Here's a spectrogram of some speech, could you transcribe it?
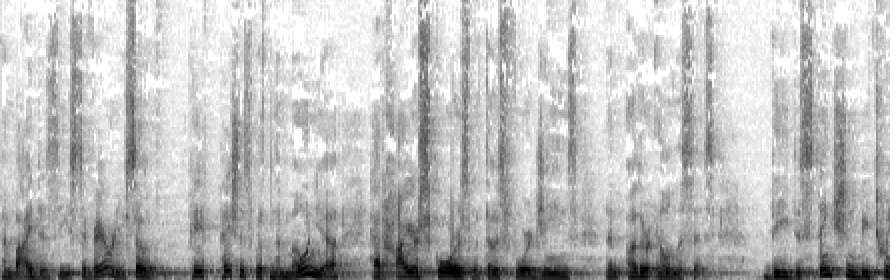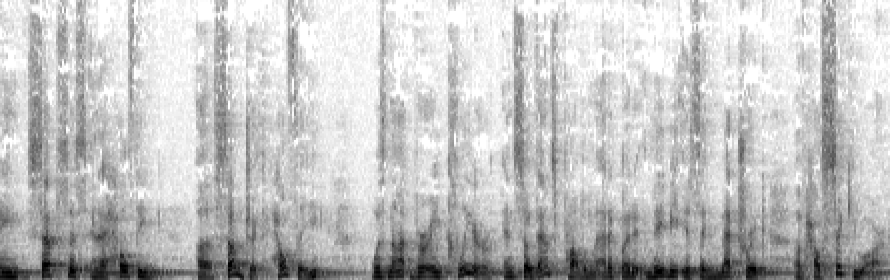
and by disease severity. So pa- patients with pneumonia had higher scores with those four genes than other illnesses. The distinction between sepsis and a healthy uh, subject, healthy, was not very clear. And so that's problematic, but it, maybe it's a metric of how sick you are.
